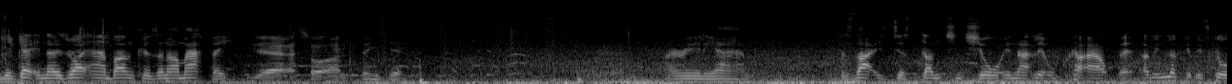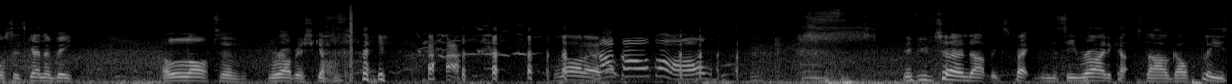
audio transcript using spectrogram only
You're getting those right hand bunkers, and I'm happy. Yeah, that's what I'm thinking. I really am. Because that is just dunching short in that little cutout bit. I mean, look at this course. It's going to be a lot of rubbish golf played. Lot of Knock on ball. If you've turned up expecting to see Ryder Cup style golf, please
